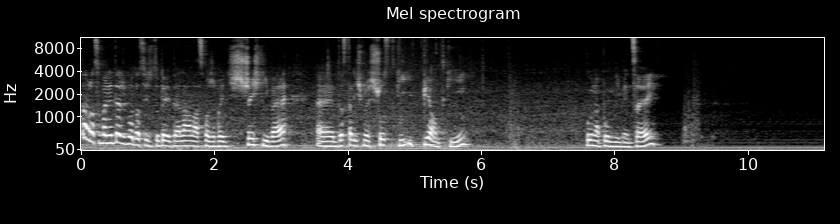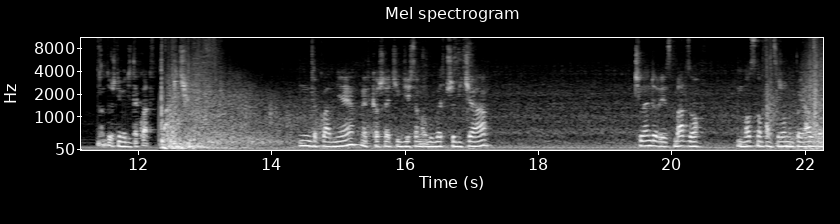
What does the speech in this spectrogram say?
To losowanie też było dosyć tutaj dla nas, można powiedzieć, szczęśliwe. E, Dostaliśmy szóstki i piątki. Pół na pół mniej więcej. No to już nie będzie tak łatwo trafić. Mm, Dokładnie. Rikoszeci gdzieś tam albo bez przebicia. Challenger jest bardzo mocno pancerzonym pojazdem.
